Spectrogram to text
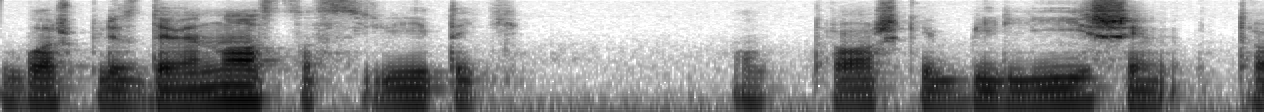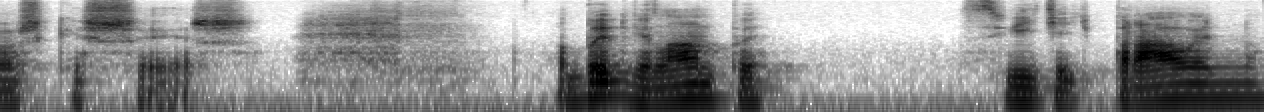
Bosch плюс 90 світить от, трошки білішим і трошки ширше. Обидві лампи світять правильно,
